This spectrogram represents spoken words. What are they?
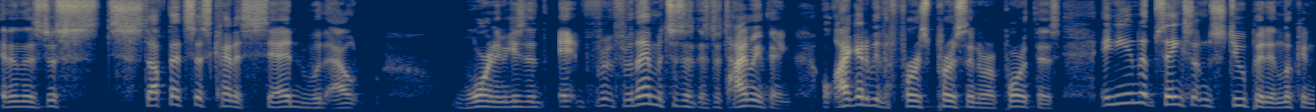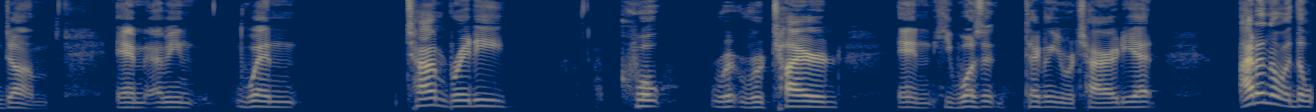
and then there's just stuff that's just kind of said without warning because it, it, for, for them it's just a, it's a timing thing. Oh, I got to be the first person to report this, and you end up saying something stupid and looking dumb. And I mean, when Tom Brady quote re- retired and he wasn't technically retired yet, I don't know the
